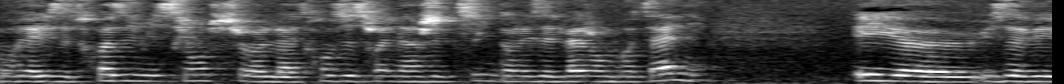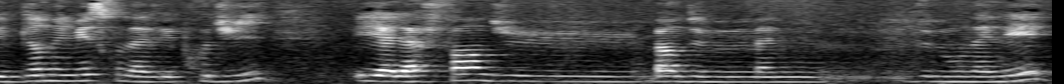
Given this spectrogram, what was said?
On, réalisait trois émissions sur la transition énergétique dans les élevages en Bretagne. Et euh, ils avaient bien aimé ce qu'on avait produit. Et à la fin du, ben, de, mon année,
